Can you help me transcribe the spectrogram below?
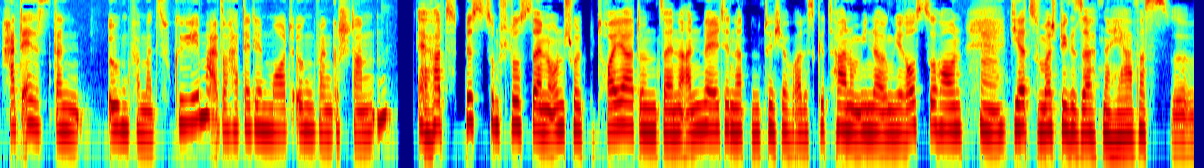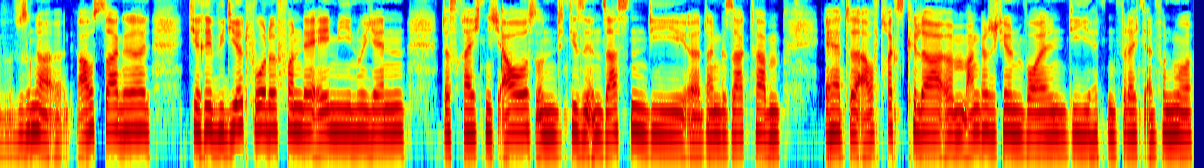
Hat er es dann irgendwann mal zugegeben? Also hat er den Mord irgendwann gestanden? Er hat bis zum Schluss seine Unschuld beteuert und seine Anwältin hat natürlich auch alles getan, um ihn da irgendwie rauszuhauen. Hm. Die hat zum Beispiel gesagt, na ja, was, äh, so eine Aussage, die revidiert wurde von der Amy Nguyen, das reicht nicht aus. Und diese Insassen, die äh, dann gesagt haben, er hätte Auftragskiller ähm, engagieren wollen, die hätten vielleicht einfach nur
